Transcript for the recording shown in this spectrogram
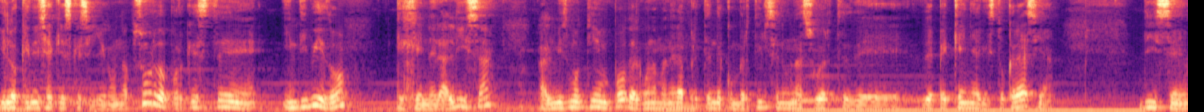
Y lo que dice aquí es que se llega a un absurdo, porque este individuo que generaliza, al mismo tiempo, de alguna manera pretende convertirse en una suerte de pequeña aristocracia. Dice,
